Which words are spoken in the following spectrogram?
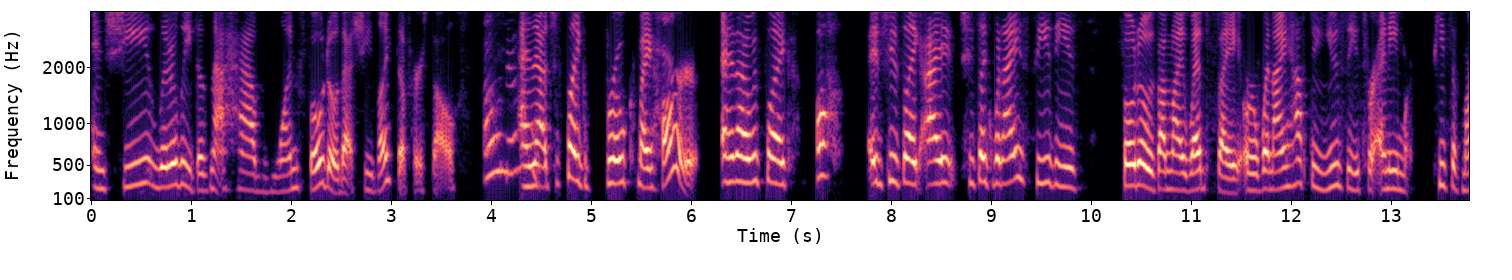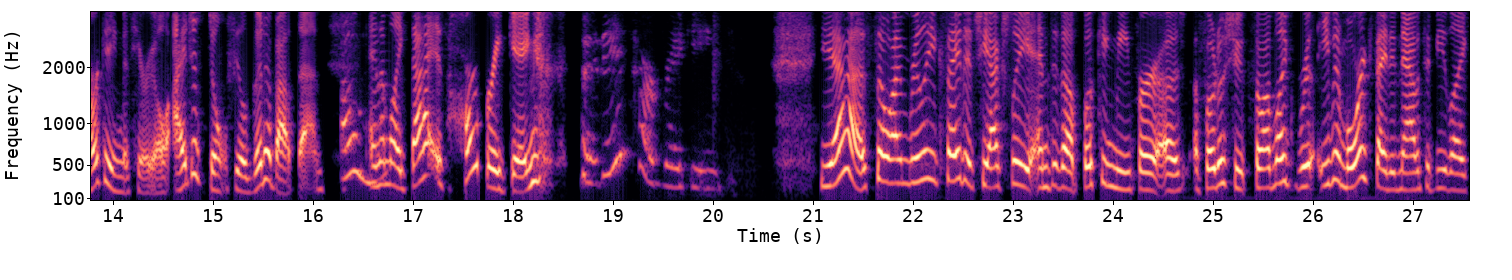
and she literally does not have one photo that she liked of herself. Oh no. And that just like broke my heart. And I was like, oh, and she's like, I, she's like, when I see these photos on my website or when I have to use these for any piece of marketing material, I just don't feel good about them. Oh no. And I'm like, that is heartbreaking. it is heartbreaking. yeah. So I'm really excited. She actually ended up booking me for a, a photo shoot. So I'm like re- even more excited now to be like,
